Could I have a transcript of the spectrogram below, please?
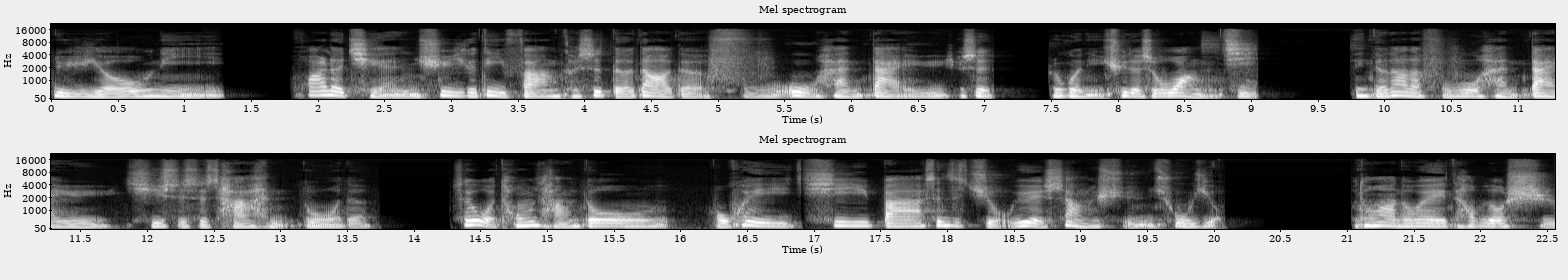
旅游，你花了钱去一个地方，可是得到的服务和待遇，就是如果你去的是旺季，你得到的服务和待遇其实是差很多的。所以我通常都。不会七八甚至九月上旬出游，我通常都会差不多十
